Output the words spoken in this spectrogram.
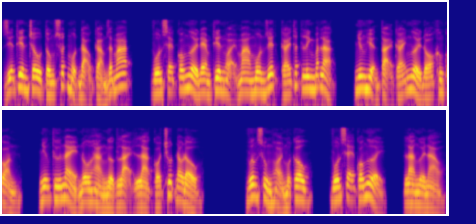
Diễn Thiên Châu tống xuất một đạo cảm giác mát, vốn sẽ có người đem thiên ngoại ma môn giết cái thất linh bắt lạc, nhưng hiện tại cái người đó không còn, những thứ này nô hàng ngược lại là có chút đau đầu. Vương Sùng hỏi một câu, vốn sẽ có người, là người nào?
